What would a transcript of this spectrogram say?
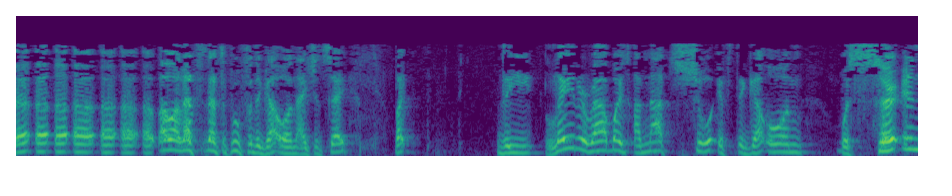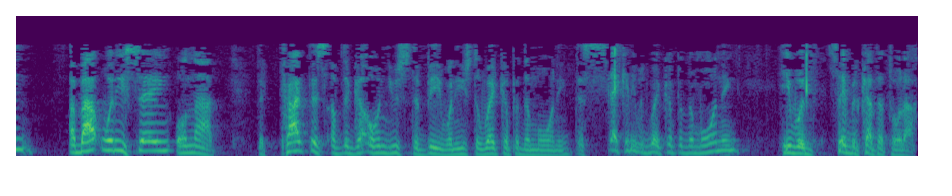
uh, uh, uh, oh, well, that's that's a proof for the Gaon, I should say. But the later rabbis are not sure if the Gaon was certain about what he's saying or not. The practice of the Gaon used to be when he used to wake up in the morning. The second he would wake up in the morning, he would say Birkat Torah.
